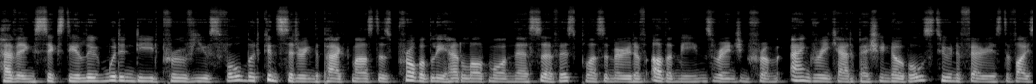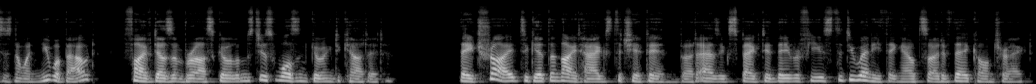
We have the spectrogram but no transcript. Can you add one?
Having 60 Illume would indeed prove useful, but considering the Pact Masters probably had a lot more on their surface, plus a myriad of other means ranging from angry Katapeshi nobles to nefarious devices no one knew about, five dozen brass golems just wasn't going to cut it. They tried to get the Night Hags to chip in, but as expected, they refused to do anything outside of their contract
